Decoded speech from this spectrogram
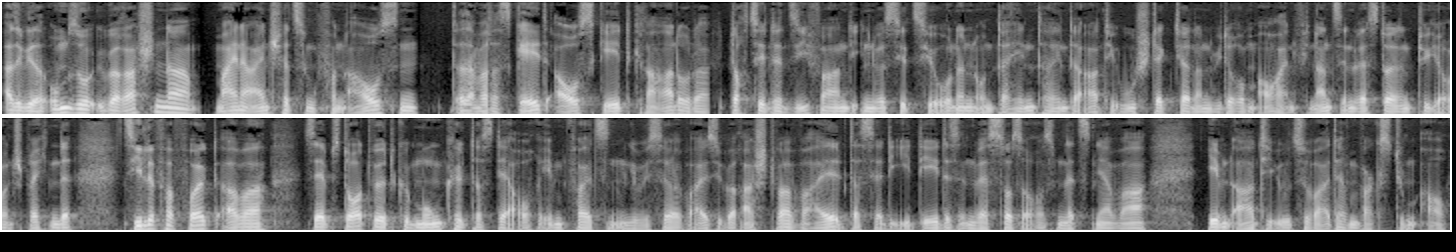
Also wie gesagt, umso überraschender meine Einschätzung von außen, dass einfach das Geld ausgeht gerade oder doch zu intensiv waren die Investitionen und dahinter, hinter ATU steckt ja dann wiederum auch ein Finanzinvestor, der natürlich auch entsprechende Ziele verfolgt, aber selbst dort wird gemunkelt, dass der auch ebenfalls in gewisser Weise überrascht war, weil das ja die Idee des Investors auch aus dem letzten Jahr war, eben ATU zu weiterem Wachstum auch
